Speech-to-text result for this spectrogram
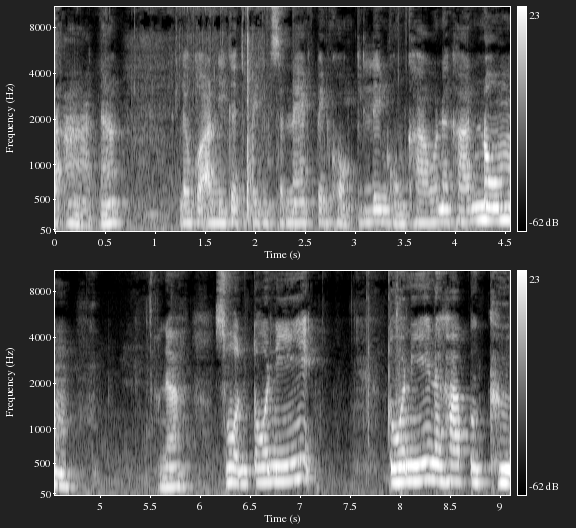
สะอาดนะ แล้วก็อันนี้ก็จะเป็นสแน็คเป็นของกินเล่นของเขานะคะ นมนะ ส่วนตัวนี้ ตัวนี้นะคะคือ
